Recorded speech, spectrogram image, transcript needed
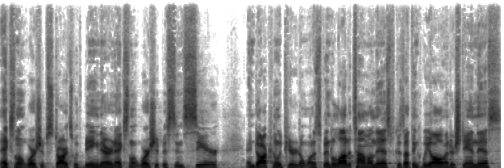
Excellent worship starts with being there, and excellent worship is sincere and doctrinally pure. I don't want to spend a lot of time on this because I think we all understand this.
